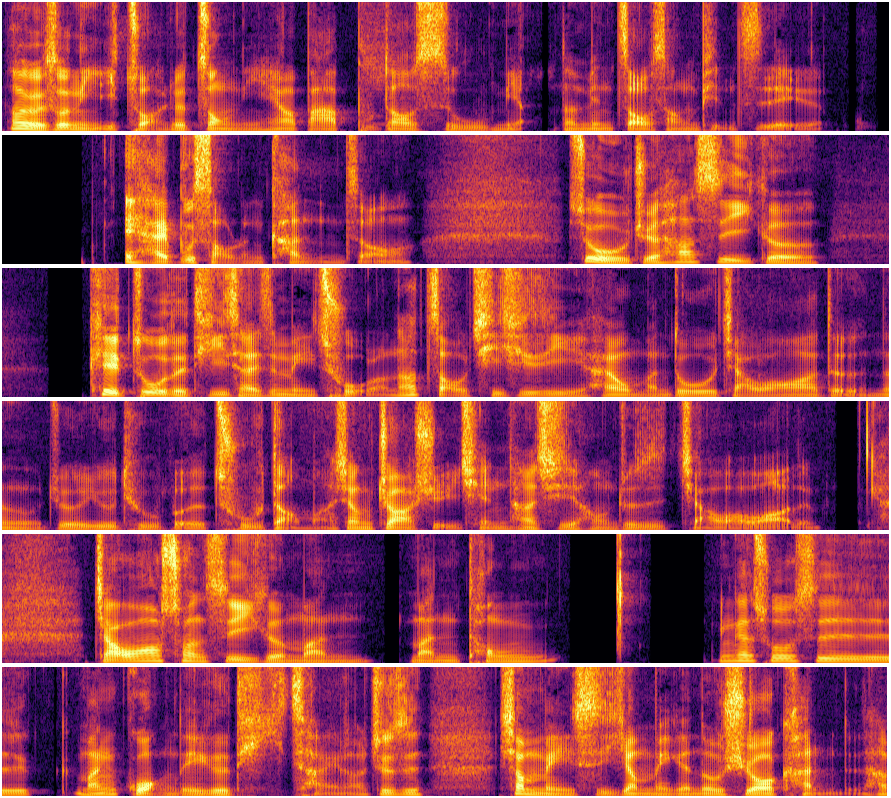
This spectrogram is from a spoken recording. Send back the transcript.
然后有时候你一爪就中，你还要把它补到十五秒，那边造商品之类的。哎，还不少人看，你知道吗？所以我觉得它是一个可以做的题材是没错了。那早期其实也还有蛮多假娃娃的那个，就是 YouTube 出道嘛，像 Josh 以前他其实好像就是假娃娃的。假娃娃算是一个蛮蛮通，应该说是蛮广的一个题材啦，就是像美食一样，每个人都需要看的。它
